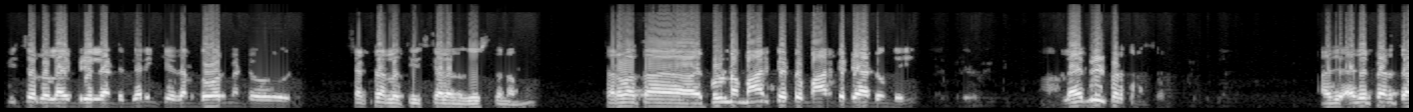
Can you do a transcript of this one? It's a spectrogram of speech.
ఫ్యూచర్లో లైబ్రరీ లాంటిది కానీ ఇంకేదైనా గవర్నమెంట్ సెక్టర్లో తీసుకెళ్ళాలని చూస్తున్నాము. తర్వాత ఇప్పుడున్న మార్కెట్ మార్కెట్ యార్డ్ ఉంది. లైబ్రరీ పెడతాం సార్. అది అదే పెడతా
